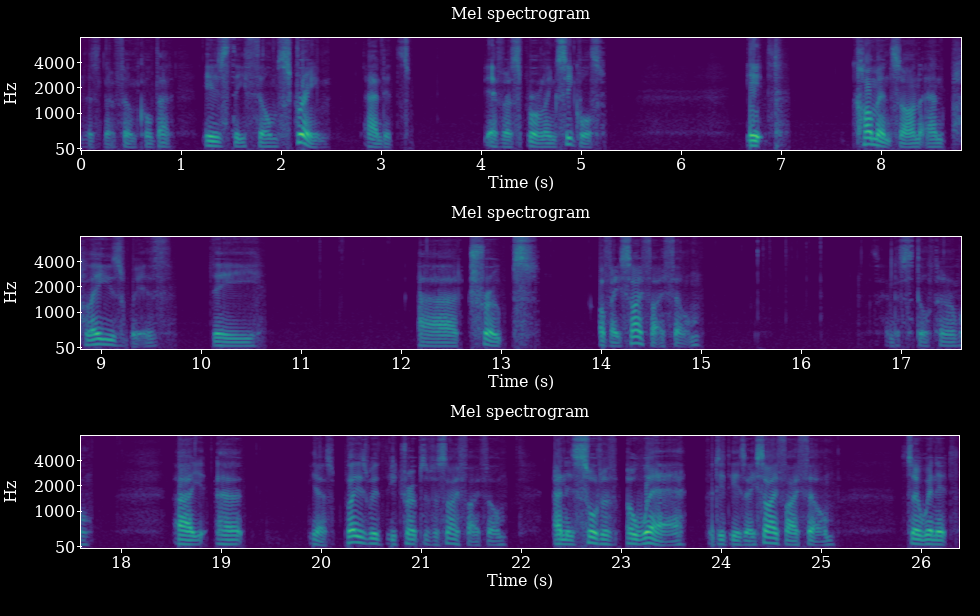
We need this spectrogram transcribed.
there's no film called that, is the film Scream, and its ever-sprawling sequels. It comments on and plays with the uh, tropes of a sci-fi film. And it's still terrible. Uh, uh, yes, plays with the tropes of a sci-fi film and is sort of aware that it is a sci-fi film. So when it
